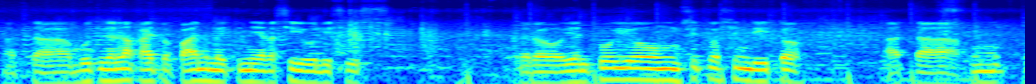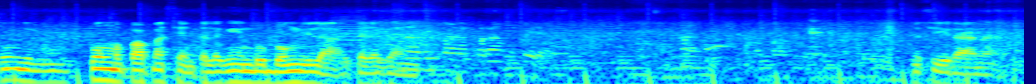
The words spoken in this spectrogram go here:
At ah, buti na lang kahit pa paano may tinira si Ulysses. Pero yan po yung sitwasyon dito. At ah, kung, kung, kung mapapansin talagang yung bubong nila ay talagang nasira na.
